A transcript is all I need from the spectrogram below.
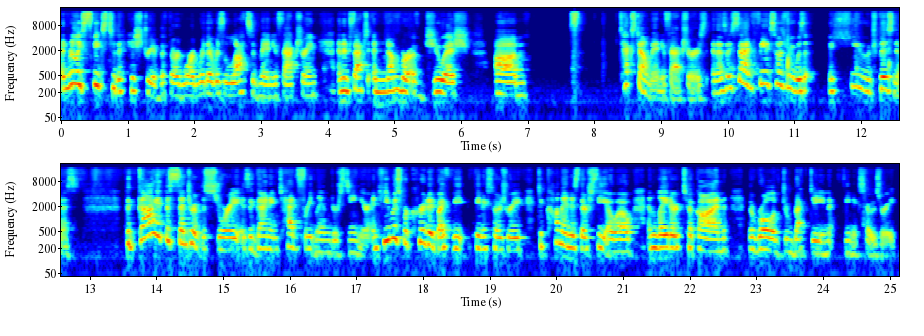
and really speaks to the history of the third ward where there was lots of manufacturing and in fact a number of jewish um, textile manufacturers. And as i said phoenix hosiery was a huge business the guy at the center of the story is a guy named Ted Friedlander Sr., and he was recruited by Phoenix Hosiery to come in as their COO and later took on the role of directing Phoenix Hosiery.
